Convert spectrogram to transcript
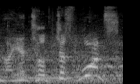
my intel just once?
